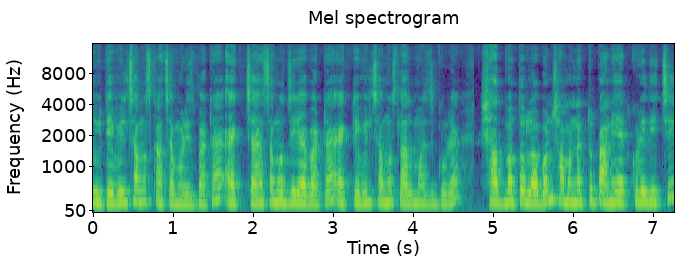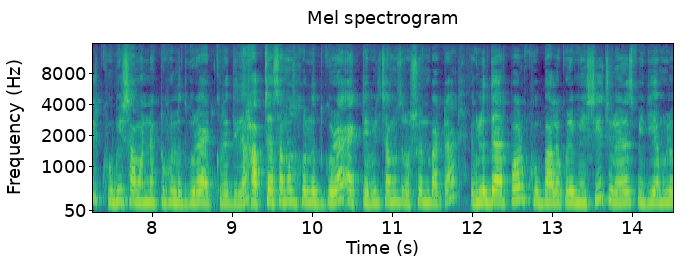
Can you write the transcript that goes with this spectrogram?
দুই টেবিল চামচ কাঁচামরিচ বাটা, এক চা চামচ জিরা বাটা, এক টেবিল চামচ লাল মরিচ গুঁড়া, স্বাদ মতো লবণ, সামান্য একটু পানি অ্যাড করে দিচ্ছি। খুবই সামান্য একটু হলুদ গুঁড়া অ্যাড করে দিলাম। হাফ চা চামচ হলুদ গুঁড়া, এক টেবিল চামচ রসুন বাটা। এগুলো দেওয়ার পর খুব ভালো করে মিশিয়ে চুলার মিডিয়াম লো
